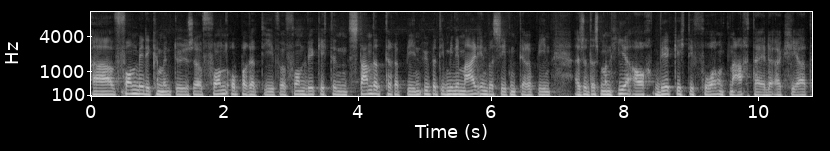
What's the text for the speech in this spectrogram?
äh, von medikamentöser, von operativer, von wirklich den Standardtherapien über die minimalinvasiven Therapien. Also dass man hier auch wirklich die Vor- und Nachteile erklärt,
